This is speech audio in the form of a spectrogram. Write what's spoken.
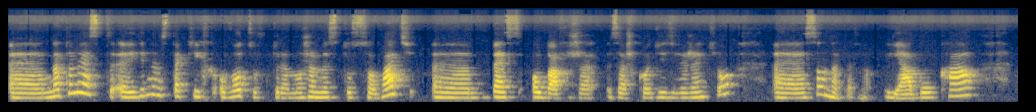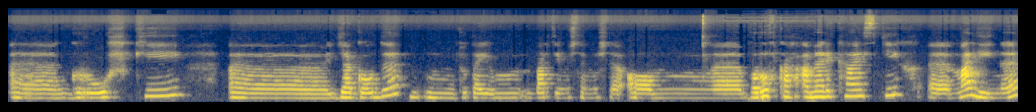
E, Natomiast e, jednym z takich owoców, które możemy stosować e, bez obaw, że zaszkodzi zwierzęciu, są na pewno jabłka, gruszki, jagody. Mm, Tutaj mm, bardziej myślę, myślę o mm, borówkach amerykańskich, maliny.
